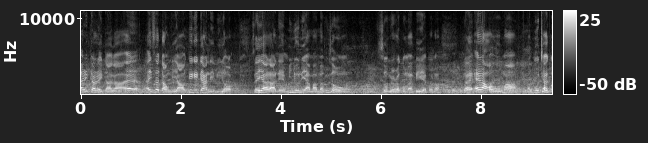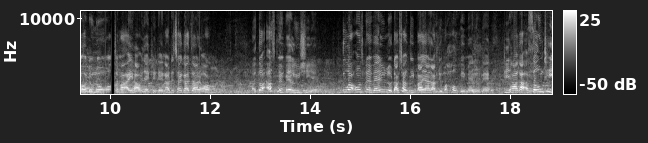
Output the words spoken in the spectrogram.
အဲ့ဒီ character ကအဲအဲ့ဇက်ကောင်တရားကိုကိကိကနေပြီးတော့ဇက်ရတာနဲ့မိညိုနေရာမှာမဘူးဆုံးဆိုပြီးတော့ recommend ပေးရပေါ့နော်ဒါအဲ့ဒါကိုမှအခုချက်ကောဒုံဒုံရောကျွန်မအဲ့ဟာကိုရိုက်ဖြစ်တယ်နောက်တစ်ချက်ကကြတော့တော့ out screen value ရှိတယ်။ तू က on screen value လို့တောက်လျှောက်ဒီပါရတာမျိုးမဟုတ်ပေမဲ့လို့လေဒီဟာကအဆုံးထိ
